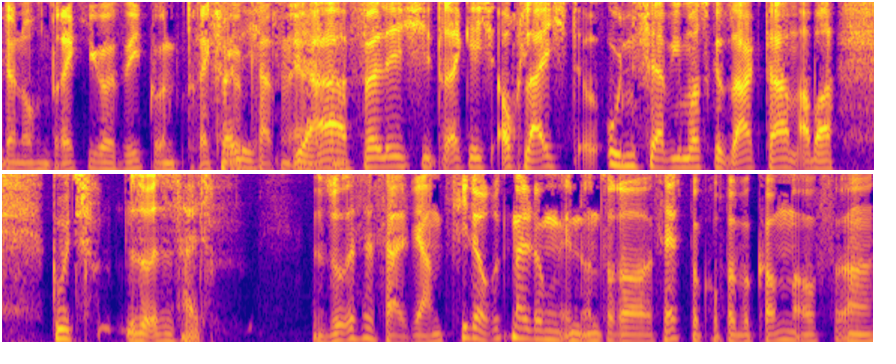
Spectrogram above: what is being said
dann auch ein dreckiger Sieg und dreckige Völlig, Klassenerhalt. ja, völlig dreckig, auch leicht unfair, wie wir es gesagt haben, aber gut, so ist es halt. So ist es halt. Wir haben viele Rückmeldungen in unserer Facebook-Gruppe bekommen auf äh,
